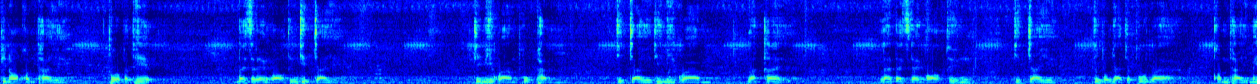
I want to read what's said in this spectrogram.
พี่น้องคนไทยทั่วประเทศ ได้แสดงออกถึงจิตใจ ที่มีความผูกพัน จิตใจที่มีความรักใคร่และได้แสดงออกถึงจิตใจที่ผมอยากจะพูดว่าคนไทยไม่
